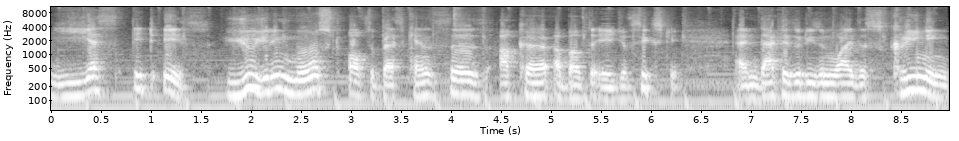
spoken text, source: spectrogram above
yes, it is. Usually, most of the breast cancers occur above the age of 60 and that is the reason why the screening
